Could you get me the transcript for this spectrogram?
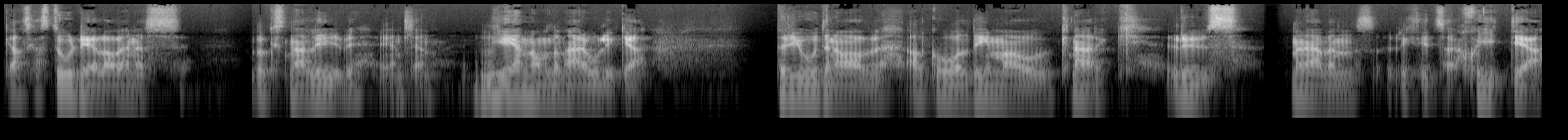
ganska stor del av hennes vuxna liv egentligen. Genom de här olika perioderna av alkoholdimma och knarkrus. Men även riktigt så här skitiga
